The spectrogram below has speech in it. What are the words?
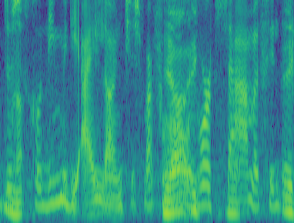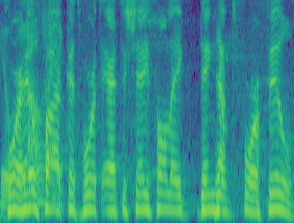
Dus Ja. gewoon niet meer die eilandjes, maar vooral Ja, het ik- woord samen vind ik, Ik heel hoor heel vaak het woord RTC vallen. Ik denk Ja. dat het voor veel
